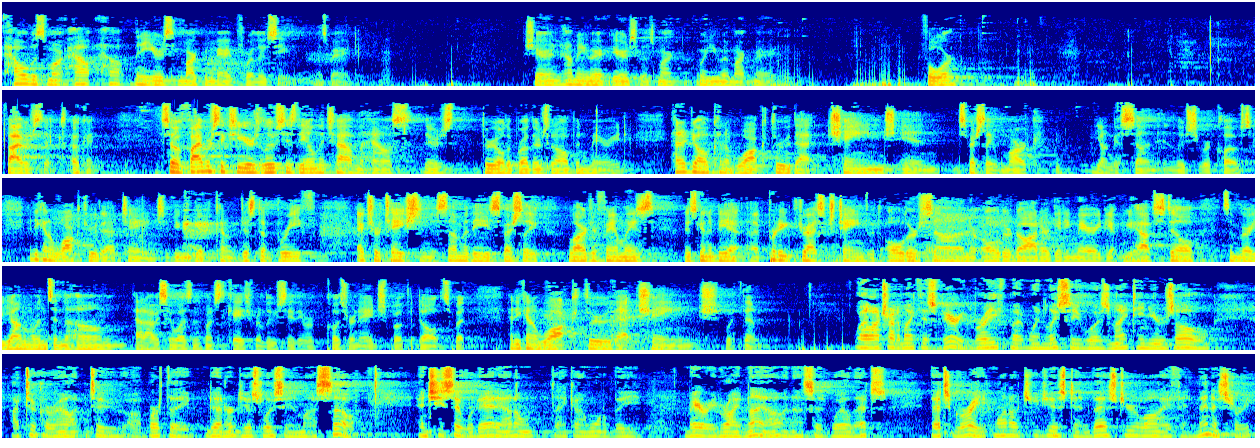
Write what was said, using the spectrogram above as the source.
how was Mark? How how many years had Mark been married before Lucy was married? Sharon, how many years was Mark? Were you and Mark married? Four? Five or six. Okay. So five or six years, Lucy's the only child in the house. There's three older brothers that all been married. How did y'all kind of walk through that change in, especially Mark youngest son and Lucy were close. And you kind of walk through that change. If you can give kind of just a brief exhortation to some of these, especially larger families, there's going to be a, a pretty drastic change with older son or older daughter getting married, yet we have still some very young ones in the home. That obviously wasn't as much the case for Lucy. They were closer in age, both adults. But how do you kind of walk through that change with them? Well, I try to make this very brief, but when Lucy was 19 years old, I took her out to a birthday dinner, just Lucy and myself. And she said, Well, Daddy, I don't think I want to be married right now. And I said, Well, that's, that's great. Why don't you just invest your life in ministry?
